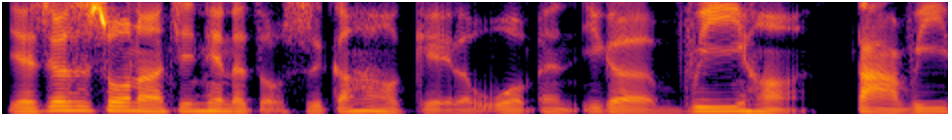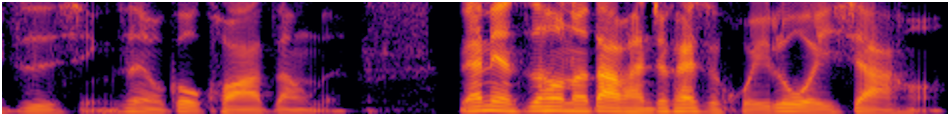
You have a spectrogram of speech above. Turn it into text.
也就是说呢，今天的走势刚好给了我们一个 V 哈，大 V 字形，这有够夸张的。两点之后呢，大盘就开始回落一下哈，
